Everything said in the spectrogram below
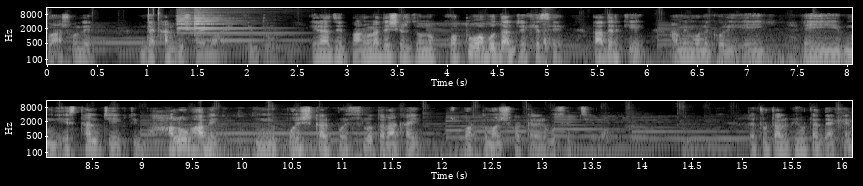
তো আসলে দেখার বিষয় নয়। কিন্তু এরা যে বাংলাদেশের জন্য কত অবদান রেখেছে, তাদেরকে আমি মনে করি এই এই স্থানটি একটি ভালোভাবে পরিষ্কার পরিচ্ছন্নতা রাখাই বর্তমান সরকারের উচিত ছিল। টোটাল ভিউটা দেখেন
